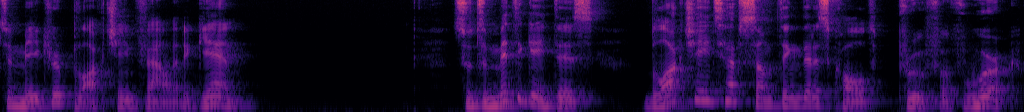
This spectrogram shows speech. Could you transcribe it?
to make your blockchain valid again. So to mitigate this, blockchains have something that is called proof of work.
